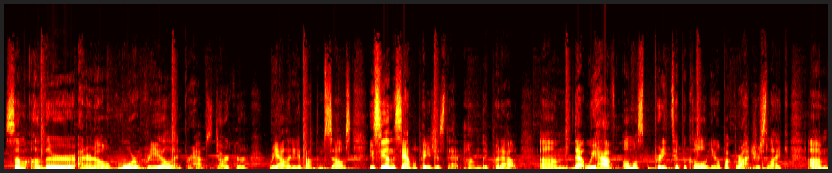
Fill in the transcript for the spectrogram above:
some other, I don't know, more real and perhaps darker reality about themselves. You see on the sample pages that um, they put out um, that we have almost pretty typical, you know, Buck Rogers like, um,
